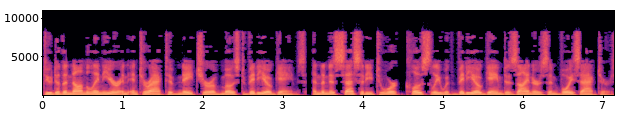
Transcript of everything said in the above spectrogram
due to the non-linear and interactive nature of most video games, and the necessity to work closely with video game designers and voice actors.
